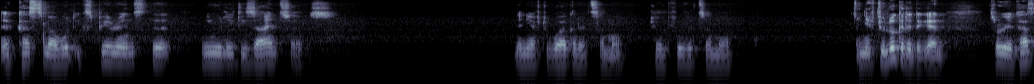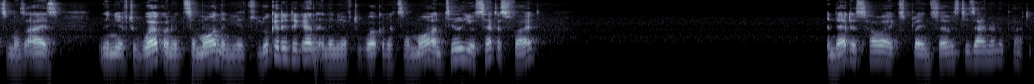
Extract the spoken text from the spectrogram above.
a customer would experience the newly designed service. Then you have to work on it some more, to improve it some more. And if you have to look at it again through your customer's eyes then you have to work on it some more, and then you have to look at it again, and then you have to work on it some more until you're satisfied. And that is how I explain service design on a party.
